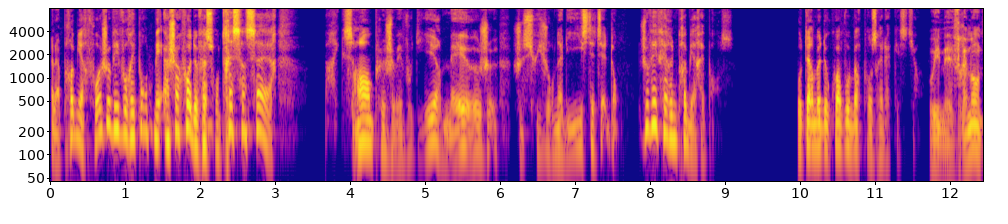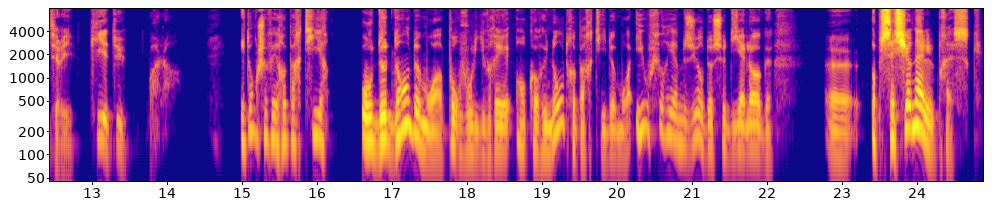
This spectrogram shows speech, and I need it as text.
À la première fois, je vais vous répondre, mais à chaque fois de façon très sincère. Par exemple, je vais vous dire Mais euh, je, je, suis journaliste, etc. Donc, je vais faire une première réponse. Au terme de quoi vous me reposerez la question. Oui, mais vraiment, Thierry, qui es-tu? Voilà. Et donc, je vais repartir au-dedans de moi pour vous livrer encore une autre partie de moi. Et au fur et à mesure de ce dialogue euh, obsessionnel presque,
